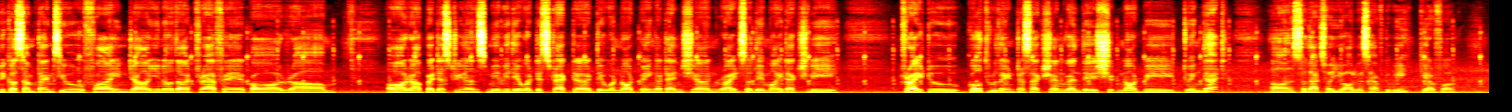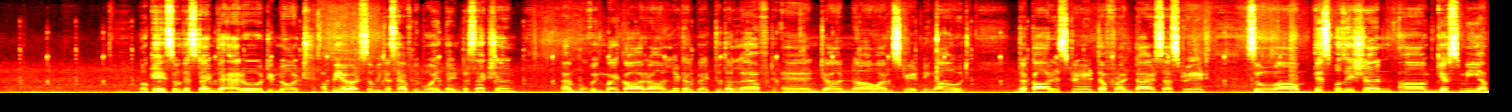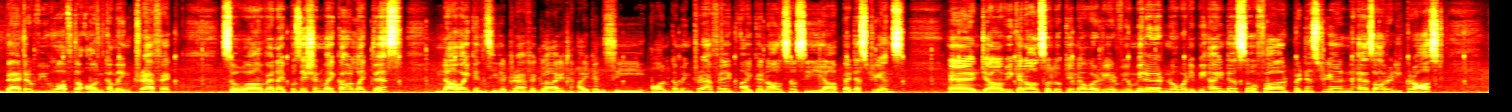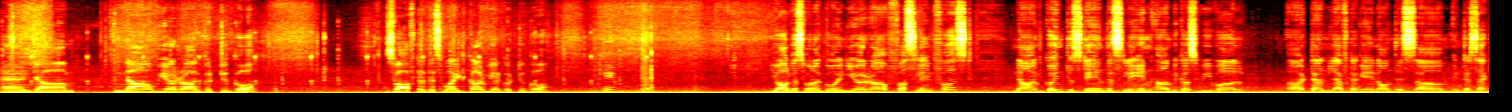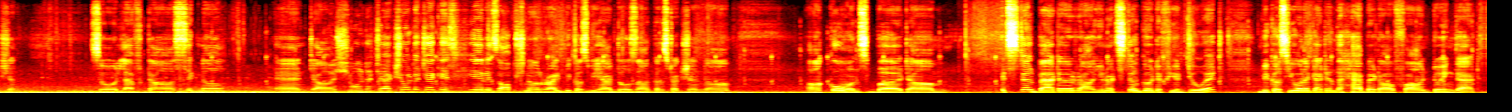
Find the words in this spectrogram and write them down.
because sometimes you find uh, you know the traffic or um, or uh, pedestrians maybe they were distracted they were not paying attention right? So they might actually try to go through the intersection when they should not be doing that. Uh, so that's why you always have to be careful okay so this time the arrow did not appear so we just have to go in the intersection. I'm moving my car a little bit to the left and uh, now I'm straightening out. The car is straight the front tires are straight. So um, this position uh, gives me a better view of the oncoming traffic. So uh, when I position my car like this now I can see the traffic light I can see oncoming traffic I can also see uh, pedestrians and uh, we can also look in our rear view mirror. Nobody behind us so far. Pedestrian has already crossed. And um, now we are uh, good to go. So after this white car we are good to go. Okay. You always want to go in your uh, first lane first. Now I'm going to stay in this lane uh, because we will uh, turn left again on this um, intersection. So left uh, signal and uh, shoulder check. Shoulder check is here is optional right? Because we had those uh, construction uh, uh cones but um, it's still better uh, you know it's still good if you do it because you want to get in the habit of uh, doing that.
